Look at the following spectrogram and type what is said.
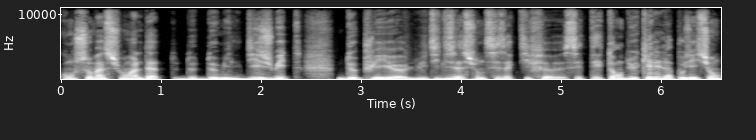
consommation. Elle date de 2018. Depuis, euh, l'utilisation de ces actifs euh, s'est étendue. Quelle est la position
